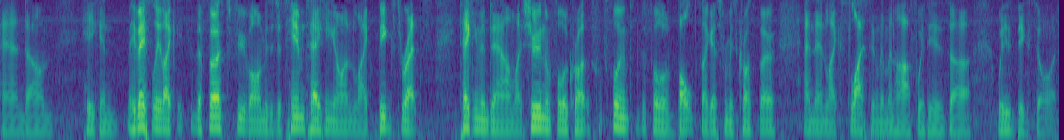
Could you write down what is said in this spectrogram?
and um, he can he basically like the first few volumes are just him taking on like big threats, taking them down, like shooting them full of cro- full, full of bolts, I guess, from his crossbow, and then like slicing them in half with his uh, with his big sword.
